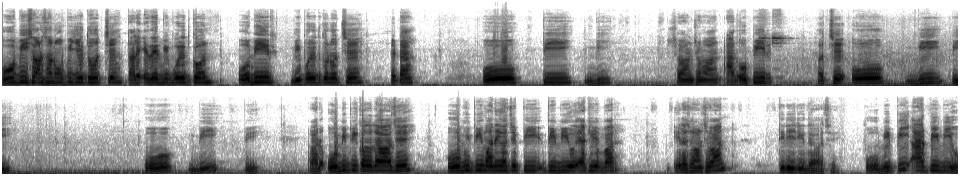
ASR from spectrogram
ওবি সমান সমান ওপি যেহেতু হচ্ছে, তাহলে এদের বিপরীত কোণ ওবির বিপরীত কোণ হচ্ছে এটা ও পি বি সমান সমান, আর ওপির হচ্ছে O B P O B P আবার ওবিপি কত দেওয়া আছে? ওবিপি মানে হচ্ছে পি পিবিও একই ব্যাপার। এটা সমান সমান তিরিশ ডিগ্রি দেওয়া আছে। ওবিপি আর পিবিও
